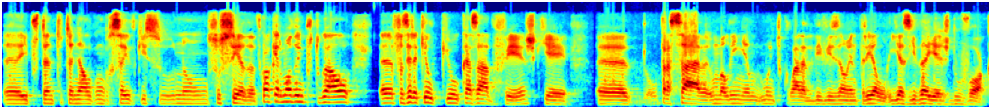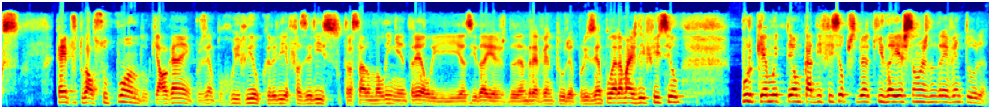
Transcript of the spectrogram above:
Uh, e, portanto, tenho algum receio de que isso não suceda. De qualquer modo, em Portugal, uh, fazer aquilo que o Casado fez, que é uh, traçar uma linha muito clara de divisão entre ele e as ideias do Vox. Cá em Portugal, supondo que alguém, por exemplo, Rui Rio, quereria fazer isso, traçar uma linha entre ele e as ideias de André Ventura, por exemplo, era mais difícil porque é, muito, é um bocado difícil perceber que ideias são as de André Ventura,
